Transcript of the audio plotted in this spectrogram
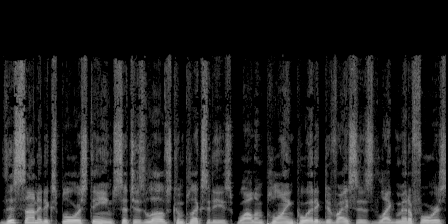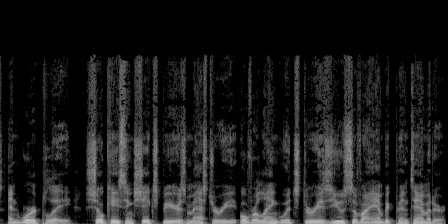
This sonnet explores themes such as love's complexities while employing poetic devices like metaphors and wordplay, showcasing Shakespeare's mastery over language through his use of iambic pentameter,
